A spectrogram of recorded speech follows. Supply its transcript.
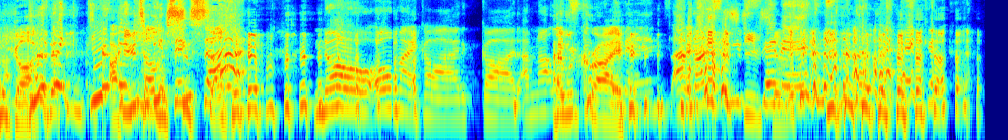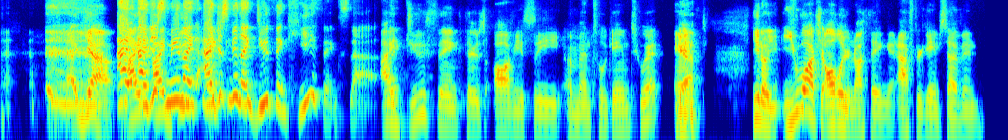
oh God, do you think, do you are you telling he us to sell that? him? No. Oh my God. God. I'm not. I would Steve cry. Simmons. I'm not Steve, Steve Simmons. Like- Uh, yeah, I, I just mean do like I just mean like. Do you think he thinks that? I do think there's obviously a mental game to it. Yeah. And, you know, you watch All or Nothing after game seven.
